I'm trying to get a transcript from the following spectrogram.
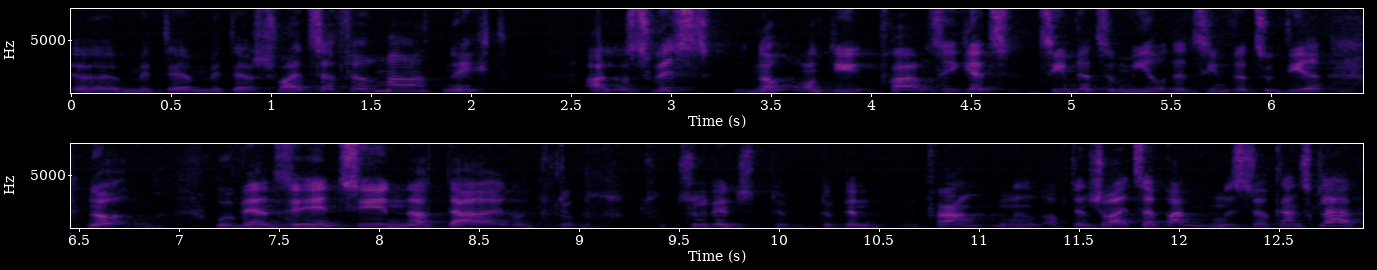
äh, mit, der, mit der Schweizer Firma, nicht? Allo Swiss, ne? und die fragen sich jetzt, ziehen wir zu mir oder ziehen wir zu dir? Ne? Wo werden sie hinziehen? Ne? Da, zu den, zu den Franken auf den Schweizer Banken, ist doch ganz klar.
